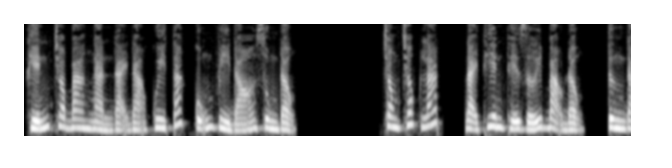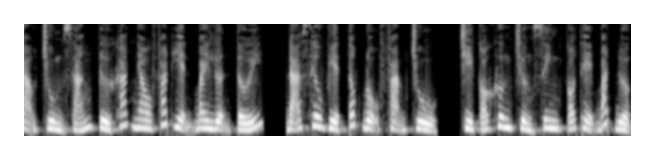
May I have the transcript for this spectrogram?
khiến cho ba ngàn đại đạo quy tắc cũng vì đó rung động. Trong chốc lát, đại thiên thế giới bạo động, từng đạo chùm sáng từ khác nhau phát hiện bay lượn tới, đã siêu việt tốc độ phạm chủ, chỉ có khương trường sinh có thể bắt được.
